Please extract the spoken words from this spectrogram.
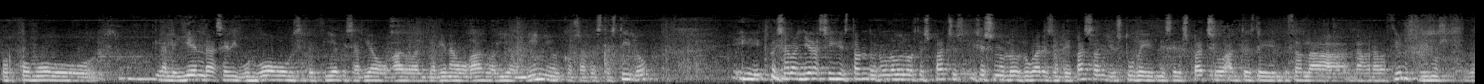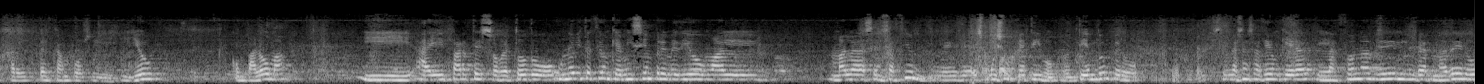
por cómo la leyenda se divulgó y se decía que se había ahogado ahí, que habían ahogado ahí a un niño y cosas de este estilo. Y esa bañera sigue estando en uno de los despachos, ese es uno de los lugares donde pasan. Yo estuve en ese despacho antes de empezar la, grabación, estuvimos Javier Campos y, yo, con Paloma. Y hay partes, sobre todo, una habitación que a mí siempre me dio mal, mala sensación. Es muy subjetivo, lo entiendo, pero es la sensación que era la zona del invernadero,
